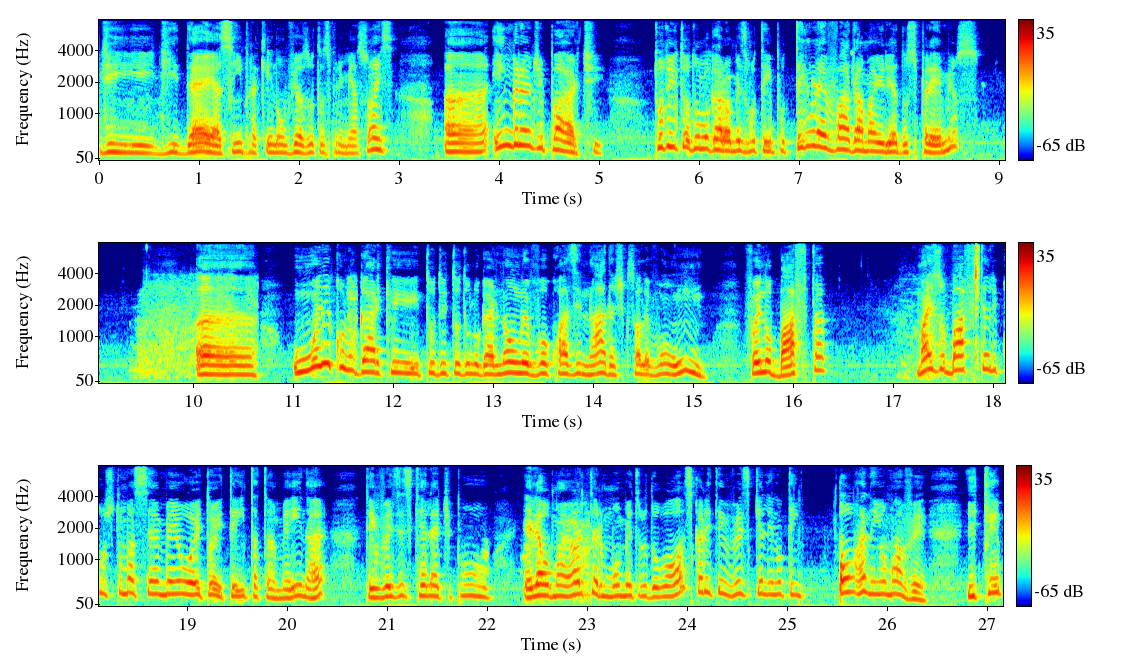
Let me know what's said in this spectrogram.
de, de ideia, assim, para quem não viu as outras premiações, ah, em grande parte, tudo em todo lugar ao mesmo tempo tem levado a maioria dos prêmios. Ah, o único lugar que tudo em todo lugar não levou quase nada, acho que só levou um, foi no BAFTA. Mas o BAFTA ele costuma ser meio 880 também, né? Tem vezes que ele é tipo. Ele é o maior termômetro do Oscar e tem vezes que ele não tem porra nenhuma a ver. E quem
